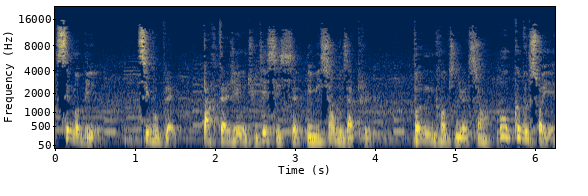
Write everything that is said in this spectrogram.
c'est mobile. S'il vous plaît, partagez ou tweetez si cette émission vous a plu. Bonne continuation, où que vous soyez.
